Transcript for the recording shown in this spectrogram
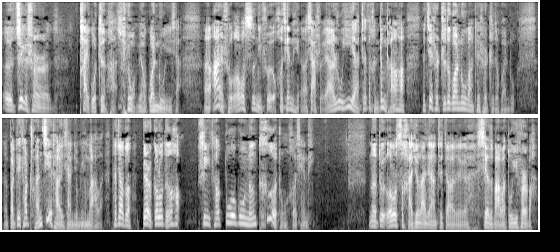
呃，这个事儿太过震撼，所以我们要关注一下。呃，按说俄罗斯你说有核潜艇啊下水啊入役啊，这都很正常哈。那这事儿值得关注吗？这事儿值得关注。呃，把这条船介绍一下你就明白了，它叫做别尔哥罗德号。是一条多功能特种核潜艇，那对俄罗斯海军来讲，这叫这个蝎子粑粑独一份吧。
